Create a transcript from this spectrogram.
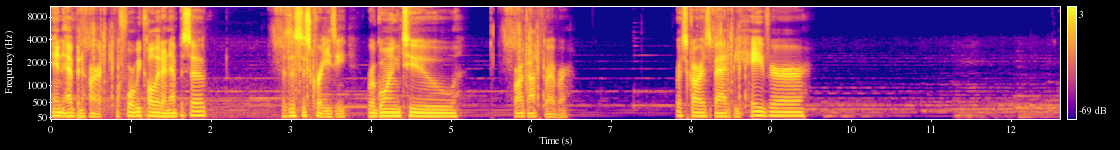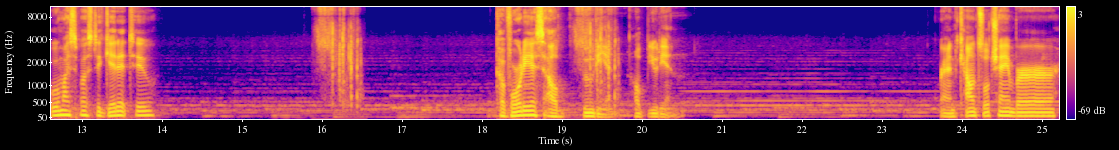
in Ebonheart, before we call it an episode, because this is crazy, we're going to Fargoth Forever. Friskar's bad behavior. Who am I supposed to get it to? Cavordius Albudian. Albudian. Grand Council Chamber.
